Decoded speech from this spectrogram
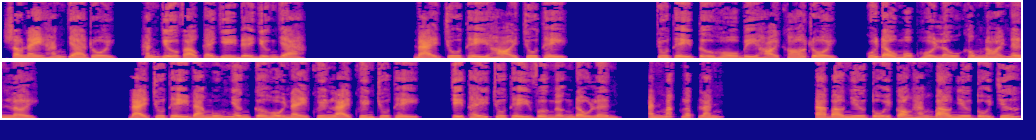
sau này hắn già rồi, hắn dựa vào cái gì để dưỡng già? Đại Chu thị hỏi Chu thị. Chu thị tự hồ bị hỏi khó rồi, cúi đầu một hồi lâu không nói nên lời. Đại Chu thị đang muốn nhân cơ hội này khuyên lại khuyên Chu thị, chỉ thấy Chu thị vừa ngẩng đầu lên, ánh mắt lấp lánh. Ta bao nhiêu tuổi còn hắn bao nhiêu tuổi chứ,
